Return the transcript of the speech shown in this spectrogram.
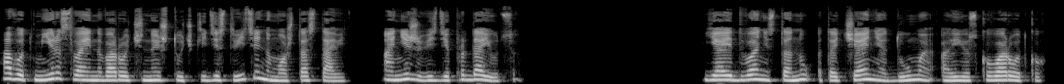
А вот Мира свои навороченные штучки действительно может оставить. Они же везде продаются. Я едва не стану от отчаяния, думая о ее сковородках.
